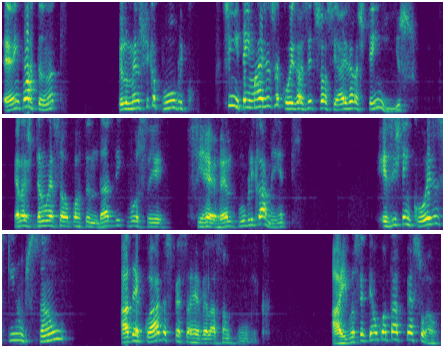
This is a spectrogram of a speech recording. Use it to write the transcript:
é importante. Pelo menos fica público. Sim, tem mais essa coisa. As redes sociais, elas têm isso. Elas dão essa oportunidade de que você se revele publicamente. Existem coisas que não são adequadas para essa revelação pública. Aí você tem o um contato pessoal.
